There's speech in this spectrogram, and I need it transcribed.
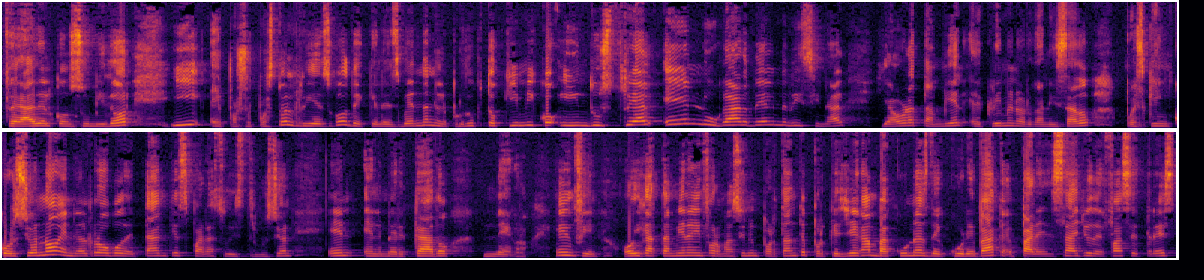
Federal del Consumidor, y eh, por supuesto el riesgo de que les vendan el producto químico industrial en lugar del medicinal y ahora también el crimen organizado, pues que incursionó en el robo de tanques para su distribución en el mercado negro. En fin, oiga, también hay información importante porque llegan vacunas de Curevac para ensayo de fase 3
